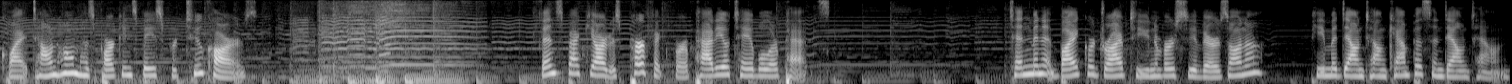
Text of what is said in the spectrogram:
Quiet Townhome has parking space for two cars. Fenced backyard is perfect for a patio table or pets. 10 minute bike or drive to University of Arizona, Pima Downtown Campus, and downtown.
